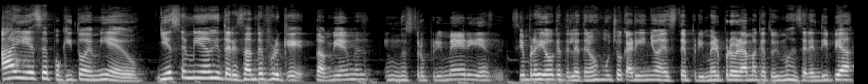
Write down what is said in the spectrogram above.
hay ese poquito de miedo. Y ese miedo es interesante porque también en nuestro primer, y siempre digo que le tenemos mucho cariño a este primer programa que tuvimos en Serendipia,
